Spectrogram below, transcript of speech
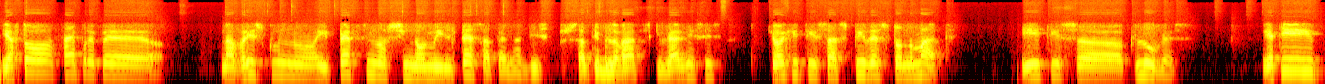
Γι' αυτό θα έπρεπε να βρίσκουν υπεύθυνο συνομιλητές απέναντί τους από την πλευρά της κυβέρνησης και όχι τις ασπίδες των ΜΑΤ ή τις uh, κλούβες. Γιατί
